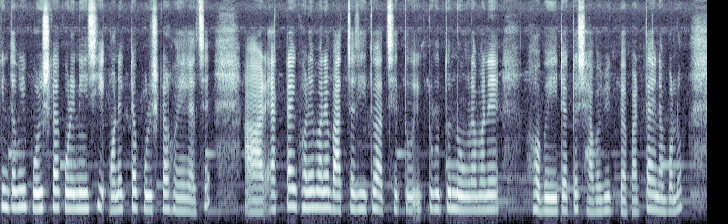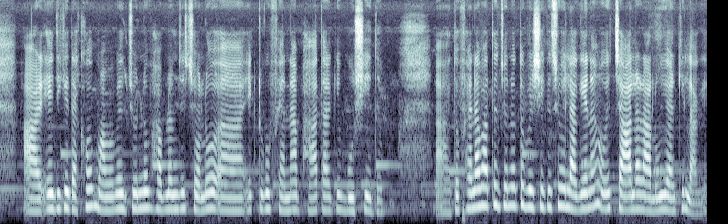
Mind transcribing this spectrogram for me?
কিন্তু আমি পরিষ্কার করে নিয়েছি। অনেকটা পরিষ্কার হয়ে গেছে। আর একটাই ঘরে মানে বাচ্চা যেহেতু আছে, তো একটু তো নোংরা মানে হবে, এটা একটা স্বাভাবিক ব্যাপার, তাই না বলো? আর এদিকে দেখো মা বাবার জন্য ভাবলাম যে চলো একটুকু ফেনা ভাত আর কি বসিয়ে দেব। তো ফেনা ভাতের জন্য তো বেশি কিছুই লাগে না, ওই চাল আর আলুই আর কি লাগে।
